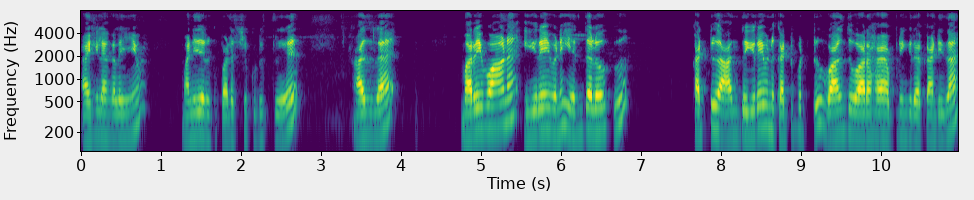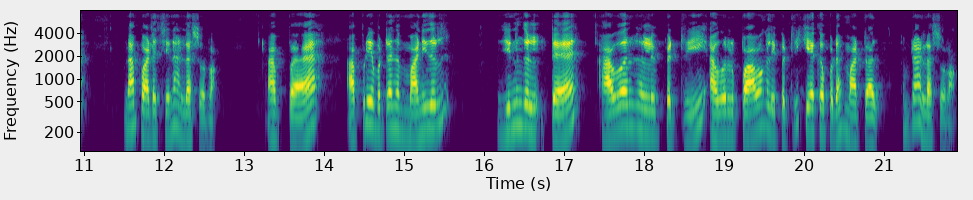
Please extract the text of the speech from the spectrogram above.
அகிலங்களையும் மனிதனுக்கு படைச்சு கொடுத்து அதில் மறைவான இறைவனை எந்த அளவுக்கு கட்டு அந்த இறைவனுக்கு கட்டுப்பட்டு வாழ்ந்து வராக அப்படிங்கிறக்காண்டி தான் நான் படைச்சேன்னு நல்லா சொல்கிறான் அப்போ அப்படியேப்பட்ட அந்த மனிதர் ஜின்கள்கிட்ட அவர்களை பற்றி அவர்கள் பாவங்களை பற்றி கேட்கப்பட மாட்டாது அப்படின்னு நல்லா சொல்கிறான்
